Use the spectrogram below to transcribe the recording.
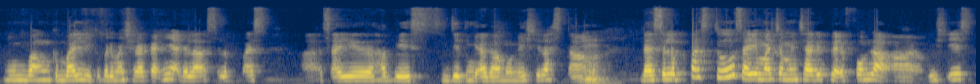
nyumbang kembali kepada masyarakat ni adalah selepas uh, saya habis Sijil Tinggi Agama Malaysia lah STAM. hmm. Dan selepas tu saya macam mencari platform lah uh, which is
